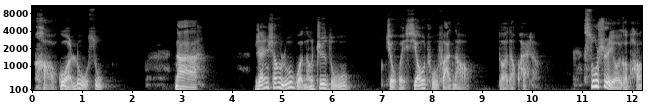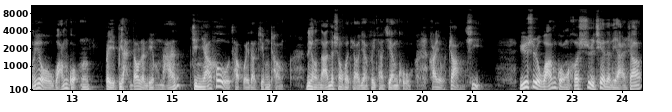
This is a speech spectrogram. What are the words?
好过露宿。那人生如果能知足，就会消除烦恼，得到快乐。苏轼有一个朋友王巩。被贬到了岭南，几年后才回到京城。岭南的生活条件非常艰苦，还有瘴气。于是王巩和侍妾的脸上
